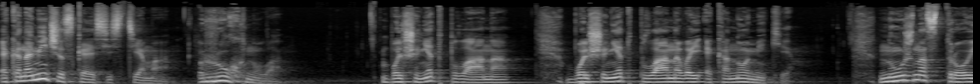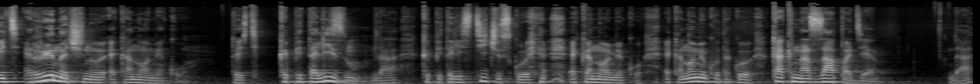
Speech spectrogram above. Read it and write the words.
Экономическая система рухнула. Больше нет плана, больше нет плановой экономики. Нужно строить рыночную экономику, то есть капитализм, да, капиталистическую экономику, экономику такую, как на Западе, да,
